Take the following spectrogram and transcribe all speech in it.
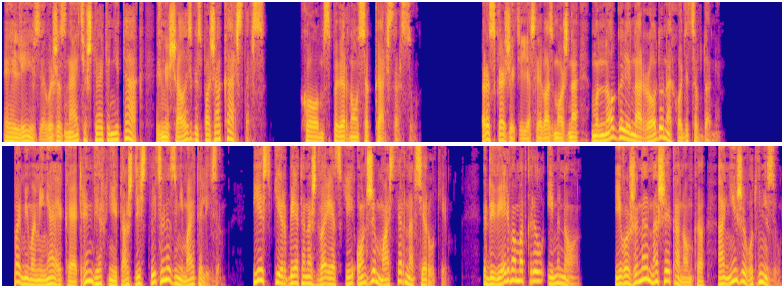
«Элиза, вы же знаете, что это не так», — вмешалась госпожа Карстерс. Холмс повернулся к Карстерсу. Расскажите, если возможно, много ли народу находится в доме? Помимо меня и Кэтрин, верхний этаж действительно занимает Элиза. Есть Кирби, это наш дворецкий, он же мастер на все руки. Дверь вам открыл именно он. Его жена — наша экономка, они живут внизу.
